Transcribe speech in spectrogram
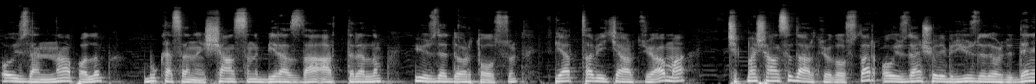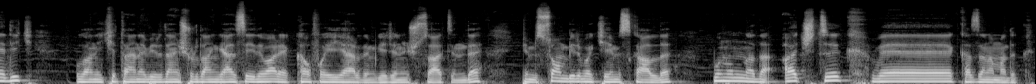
O yüzden ne yapalım? Bu kasanın şansını biraz daha arttıralım. %4 olsun. Fiyat tabii ki artıyor ama çıkma şansı da artıyor dostlar. O yüzden şöyle bir %4'ü denedik. Ulan iki tane birden şuradan gelseydi var ya kafayı yerdim gecenin şu saatinde. Şimdi son bir bakiyemiz kaldı. Bununla da açtık ve kazanamadık.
